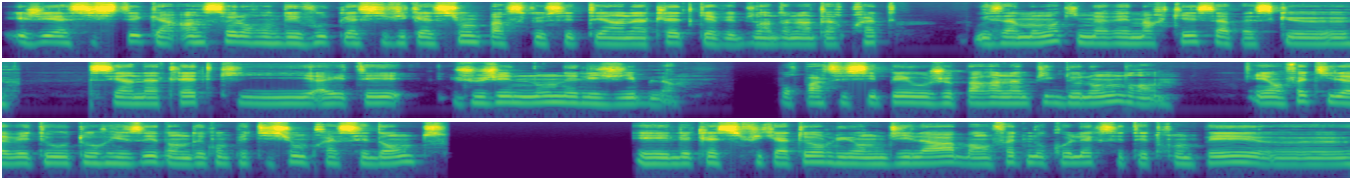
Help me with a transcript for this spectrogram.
Et j'ai assisté qu'à un seul rendez-vous de classification parce que c'était un athlète qui avait besoin d'un interprète. Oui, c'est un moment qui m'avait marqué ça parce que c'est un athlète qui a été jugé non éligible pour participer aux Jeux paralympiques de Londres et en fait, il avait été autorisé dans des compétitions précédentes. Et les classificateurs lui ont dit là, bah en fait, nos collègues s'étaient trompés. Euh,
